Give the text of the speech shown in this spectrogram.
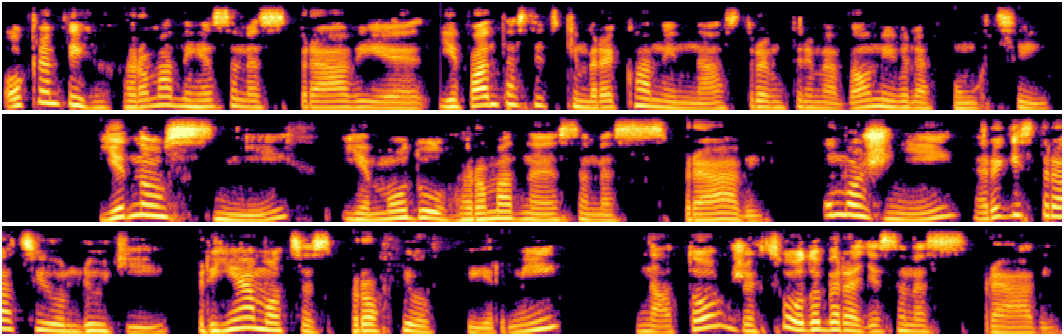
okrem tých hromadných SMS správ, je, je fantastickým reklamným nástrojom, ktorý má veľmi veľa funkcií. Jednou z nich je modul hromadné SMS správy. Umožní registráciu ľudí priamo cez profil firmy na to, že chcú odoberať SMS správy.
